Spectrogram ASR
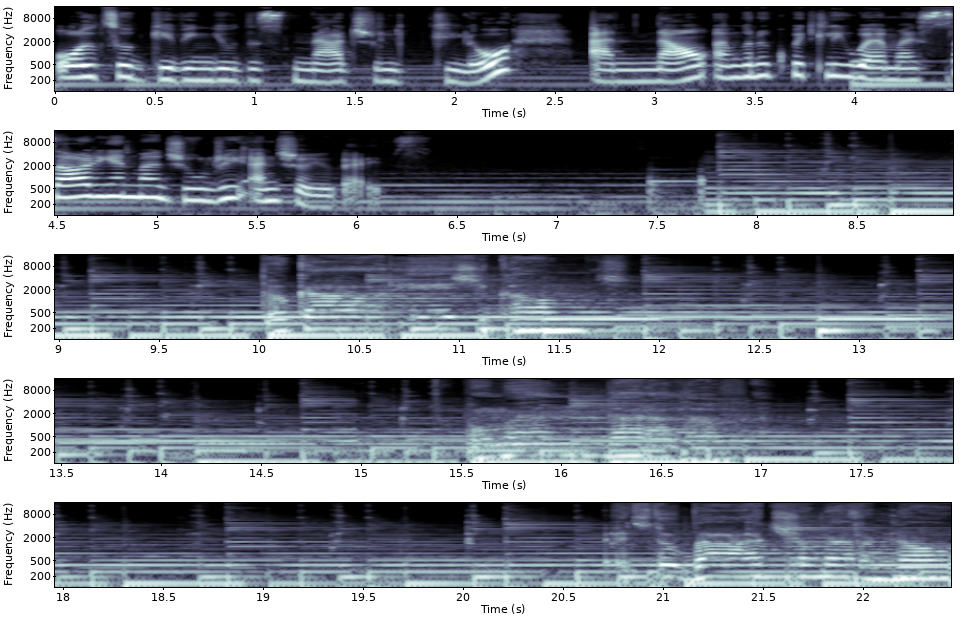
also giving you this natural glow. And now I'm gonna quickly wear my sari and my jewelry and show you guys. Look out, here she comes It's too bad she'll never know.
